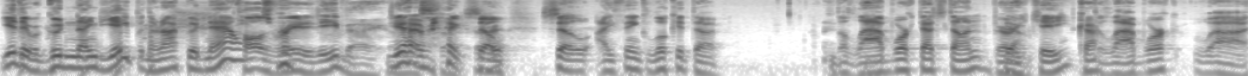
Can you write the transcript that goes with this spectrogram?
yeah, they were good in 98, but they're not good now. Paul's rated eBay. Yeah, That's, uh, right. So, so I think look at the the lab work that's done. Very Yeah. key. Okay. The lab work. Uh,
